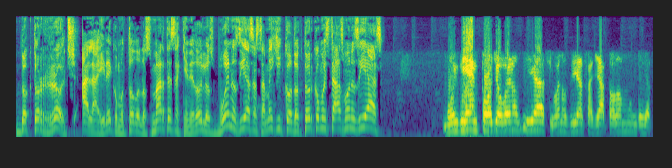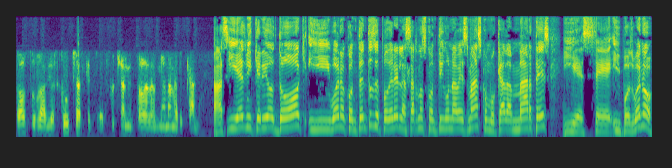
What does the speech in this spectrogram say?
Doctor Roch al aire, como todos los martes, a quien le doy los buenos días hasta México. Doctor, ¿cómo estás? Buenos días. Muy bien, Pollo, buenos días y buenos días allá a todo el mundo y a todos tus radioescuchas que te escuchan en toda la Unión Americana. Así es, mi querido Doc, y bueno, contentos de poder enlazarnos contigo una vez más, como cada martes, y este, y pues bueno,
